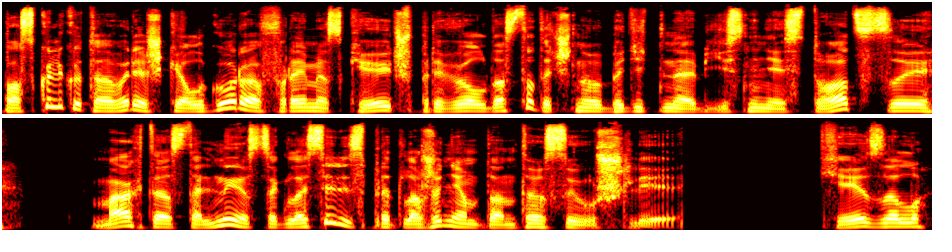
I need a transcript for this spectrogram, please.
Поскольку товарищ Келгоров Рэмис Кейдж привел достаточно убедительное объяснение ситуации, Махта и остальные согласились с предложением Дантеса и ушли. Хейзел,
